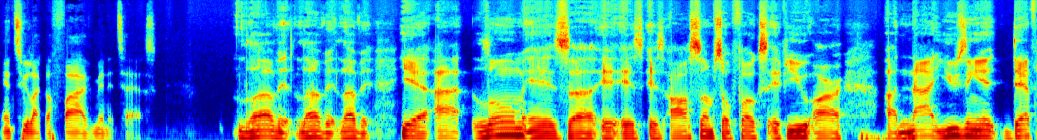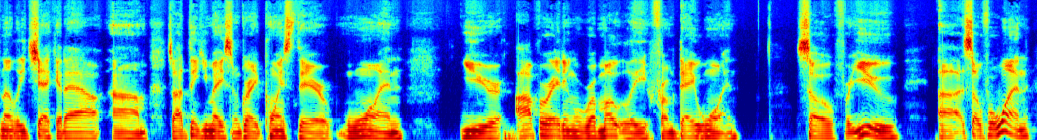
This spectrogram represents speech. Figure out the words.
into like a five minute task. Love it love it love it. Yeah I, loom is uh is is awesome. So folks if you are uh, not using it definitely check it out. Um so i think you made some great points there. One you're operating remotely from day one. So for you uh so for one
